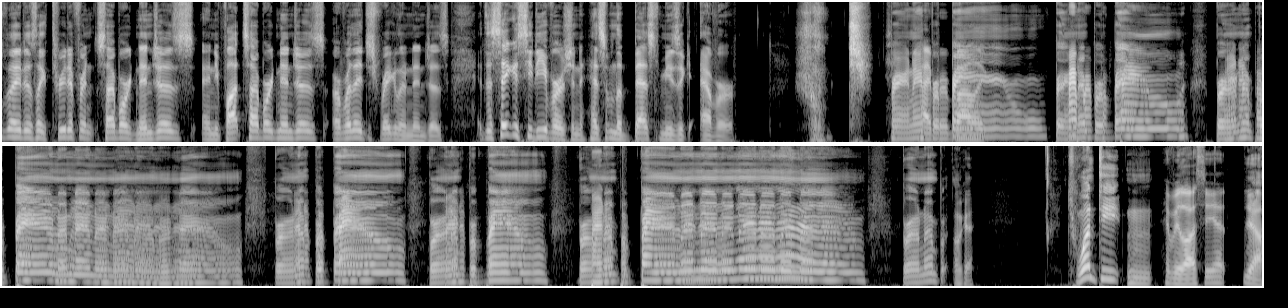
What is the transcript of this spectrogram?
played as like three different cyborg ninjas, and you fought cyborg ninjas, or were they just regular ninjas? The Sega CD version has some of the best music ever. Hyperbolic. Okay. 20 mm, Have we lost it yet? yeah,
